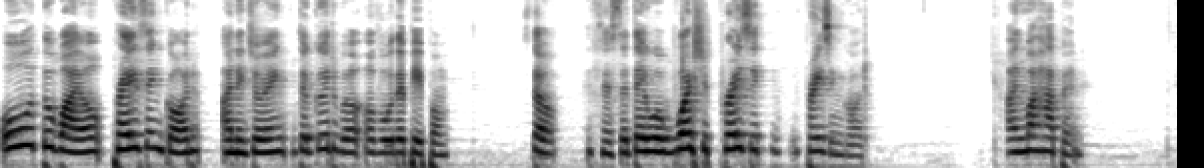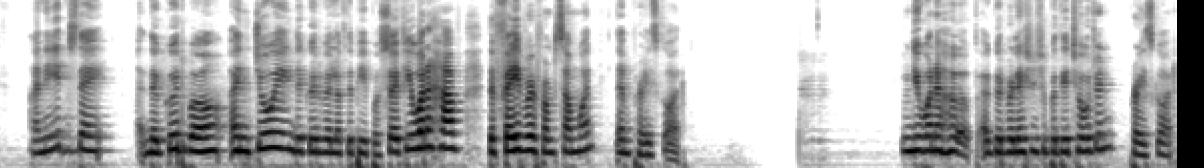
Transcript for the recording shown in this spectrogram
all the while praising God and enjoying the goodwill of all the people. So it says that they were worship praising praising God. And what happened? And each day the goodwill, enjoying the goodwill of the people. So if you want to have the favor from someone, then praise God. You want to have a good relationship with your children? Praise God.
